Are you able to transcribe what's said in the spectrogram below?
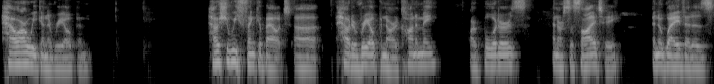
how are we going to reopen? How should we think about uh, how to reopen our economy, our borders, and our society in a way that is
